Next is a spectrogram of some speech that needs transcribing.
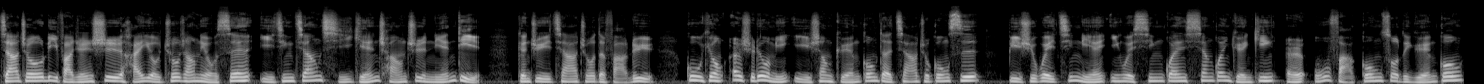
加州立法人士还有州长纽森已经将其延长至年底。根据加州的法律，雇佣二十六名以上员工的加州公司必须为今年因为新冠相关原因而无法工作的员工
